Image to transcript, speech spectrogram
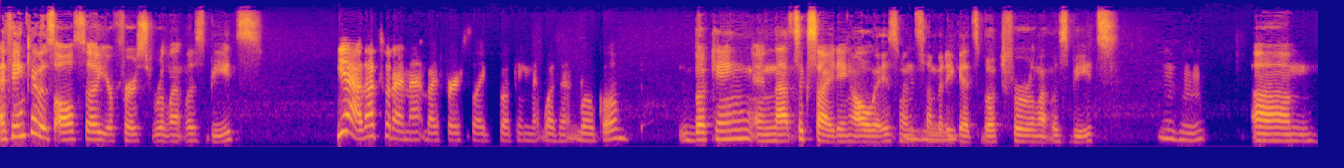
I think it was also your first Relentless Beats. Yeah, that's what I meant by first like booking that wasn't local. Booking, and that's exciting always when mm-hmm. somebody gets booked for Relentless Beats. Mm-hmm. Um,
